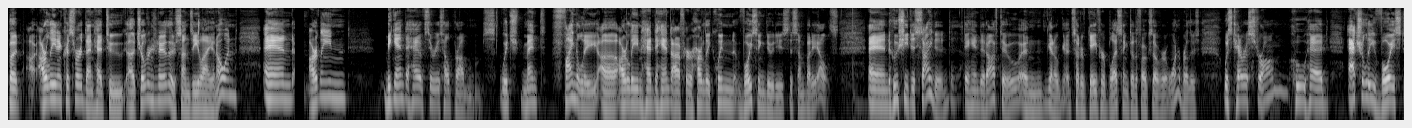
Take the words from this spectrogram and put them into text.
But Arleen and Christopher then had two uh, children together, their sons Eli and Owen. And Arleen began to have serious health problems, which meant finally uh, Arleen had to hand off her Harley Quinn voicing duties to somebody else. And who she decided to hand it off to, and you know, sort of gave her blessing to the folks over at Warner Brothers, was Tara Strong, who had actually voiced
